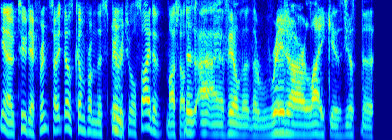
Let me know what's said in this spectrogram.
you know, too different. So it does come from the spiritual side of martial arts. There's, I, I feel that the radar like is just the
